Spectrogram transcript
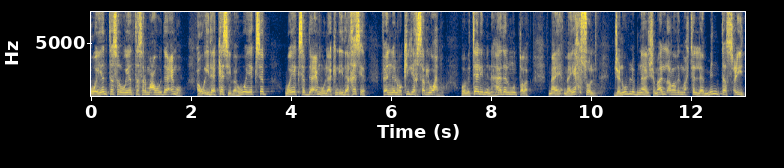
هو ينتصر وينتصر معه داعمه أو إذا كسب هو يكسب ويكسب داعمه لكن إذا خسر فإن الوكيل يخسر لوحده. وبالتالي من هذا المنطلق ما ما يحصل جنوب لبنان شمال الأراضي المحتلة من تصعيد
